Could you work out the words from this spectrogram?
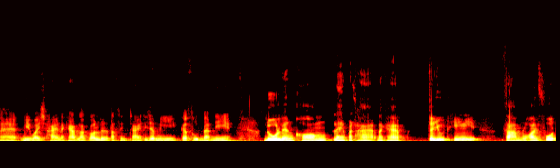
นะมีไว้ใช้นะครับ แล้วก็เลือกตัดสินใจที่จะมีกระสุนแบบนี้ ดูเรื่องของแรงประทะนะครับ จะอยู่ที่ 300 ฟุต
